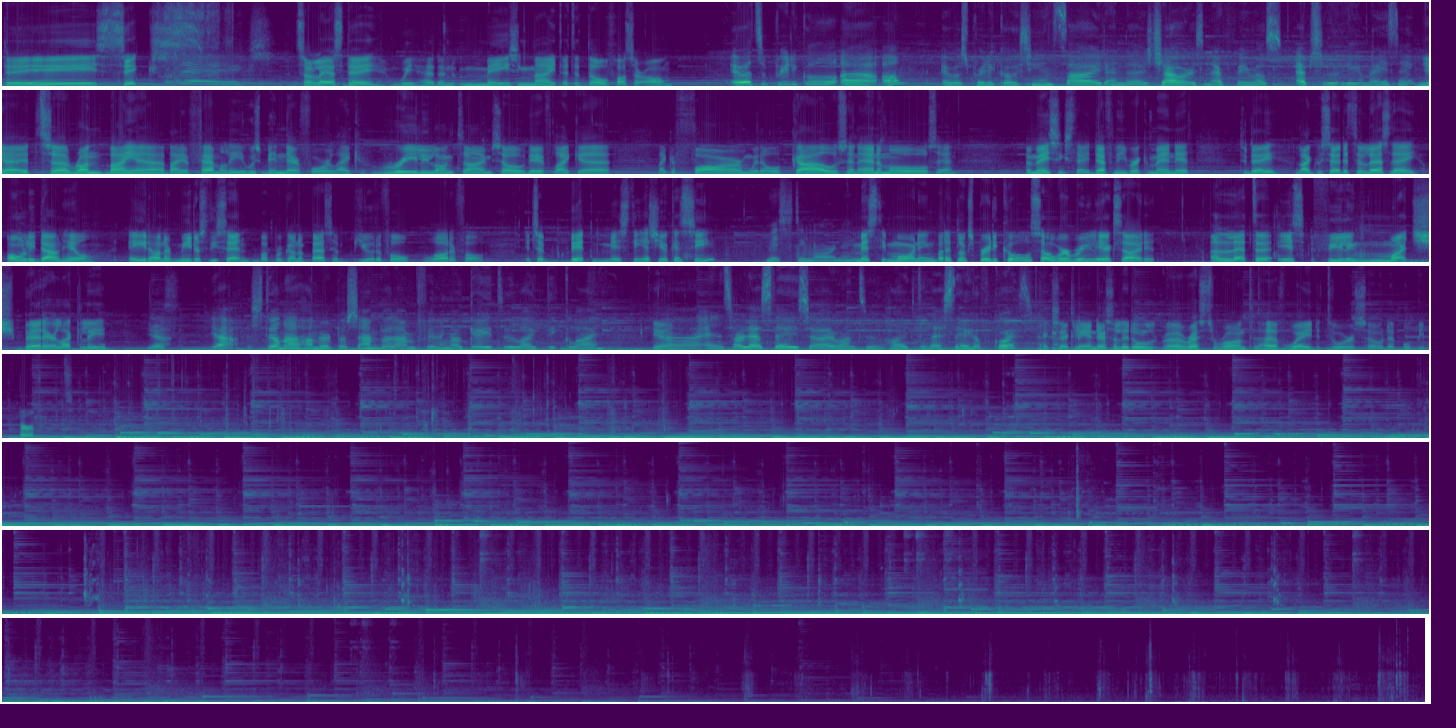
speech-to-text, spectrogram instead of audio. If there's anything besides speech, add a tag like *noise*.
Day six. Six. It's our last day. We had an amazing night at the Dalfazer Alm. It was a pretty cool uh, alm. It was pretty cozy inside, and the showers and everything was absolutely amazing. Yeah, it's uh, run by uh, by a family who's been there for like really long time. So they have like a like a farm with all cows and animals and amazing stay. Definitely recommend it. Today, like we said, it's the last day. Only downhill, 800 meters descent, but we're gonna pass a beautiful waterfall. It's a bit misty as you can see. Misty morning. Misty morning, but it looks pretty cool, so we're really excited. Alette is feeling much better, luckily. Yes? Yeah, still not 100%, but I'm feeling okay to like decline. Yeah, Uh, and it's our last day, so I want to hike the last day, of course. *laughs* exactly. And there's a little uh, restaurant halfway the tour, so that will be perfect.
